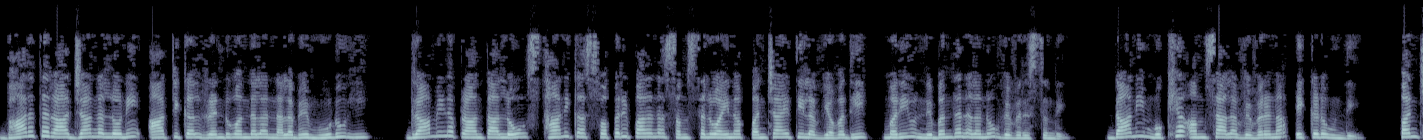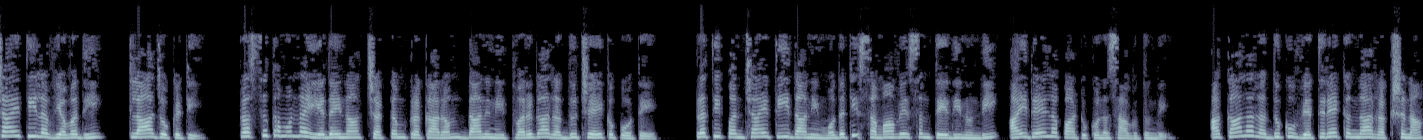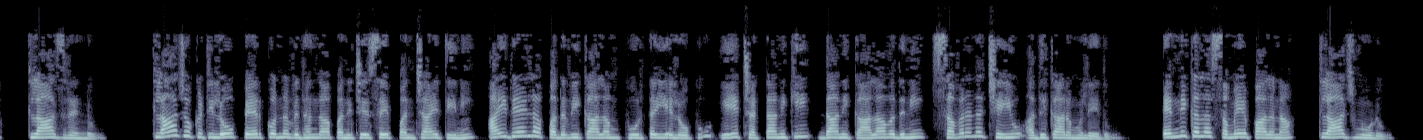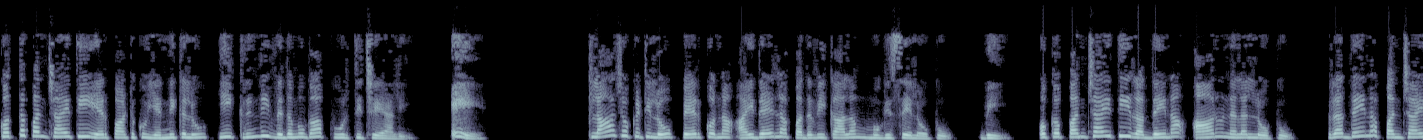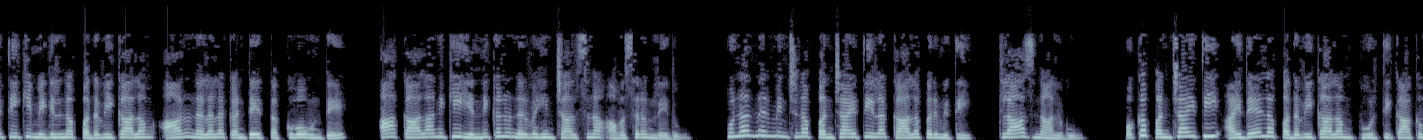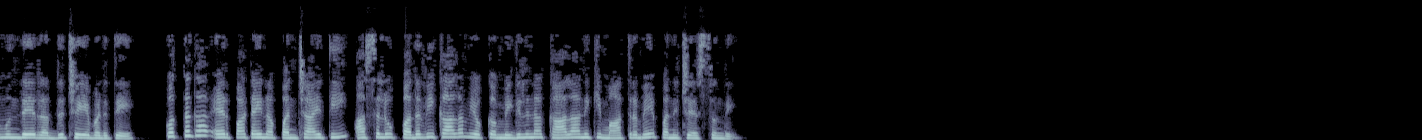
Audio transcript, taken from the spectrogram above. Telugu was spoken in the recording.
భారత రాజ్యాంగంలోని ఆర్టికల్ రెండు వందల నలభై మూడు ఈ గ్రామీణ ప్రాంతాల్లో స్థానిక స్వపరిపాలన సంస్థలు అయిన పంచాయతీల వ్యవధి మరియు నిబంధనలను వివరిస్తుంది. దాని ముఖ్య అంశాల వివరణ ఇక్కడ ఉంది? పంచాయతీల వ్యవధి క్లాజ్ ఒకటి. ప్రస్తుతమున్న ఏదైనా చట్టం ప్రకారం దానిని త్వరగా రద్దు చేయకపోతే ప్రతి పంచాయతీ దాని మొదటి సమావేశం తేదీ నుండి ఐదేళ్ళ పాటు కొనసాగుతుంది. అకాల రద్దుకు వ్యతిరేకంగా రక్షణ క్లాజ్ రెండు. క్లాజ్ ఒకటిలో పేర్కొన్న విధంగా పనిచేసే పంచాయతీని ఐదేళ్ళ పదవీకాలం పూర్తయ్యేలోపు ఏ చట్టానికి దాని కాలావధిని సవరణ చేయు అధికారము లేదు. ఎన్నికల సమయపాలన క్లాజ్ మూడు. కొత్త పంచాయతీ ఏర్పాటుకు ఎన్నికలు ఈ క్రింది విధముగా పూర్తి చేయాలి. ఏ. క్లాజ్ ఒకటిలో పేర్కొన్న ఐదేళ్ళ పదవీకాలం ముగిసేలోపు. బి. ఒక పంచాయతీ రద్దైన ఆరు నెలల్లోపు. రద్దైన పంచాయతీకి మిగిలిన పదవీకాలం ఆరు నెలల కంటే తక్కువ ఉంటే ఆ కాలానికి ఎన్నికలు నిర్వహించాల్సిన అవసరం లేదు. పునర్నిర్మించిన పంచాయతీల కాలపరిమితి క్లాజ్ నాలుగు. ఒక పంచాయతీ ఐదేళ్ళ పదవీకాలం పూర్తి కాకముందే రద్దు చేయబడితే కొత్తగా ఏర్పాటైన పంచాయతీ అసలు పదవీకాలం యొక్క మిగిలిన కాలానికి మాత్రమే పనిచేస్తుంది.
